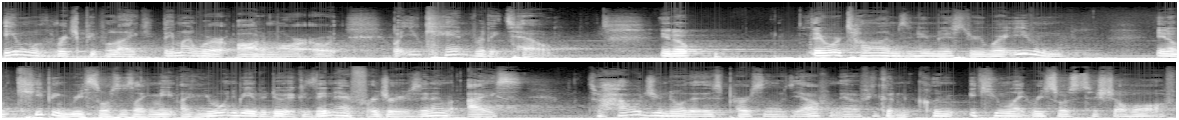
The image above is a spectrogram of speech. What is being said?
Even with rich people, like they might wear Audemars, or but you can't really tell. You know, there were times in human history where even you know, keeping resources like meat, like you wouldn't be able to do it because they didn't have refrigerators, they didn't have ice. So how would you know that this person was the alpha male if he couldn't accumulate resources to show off?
